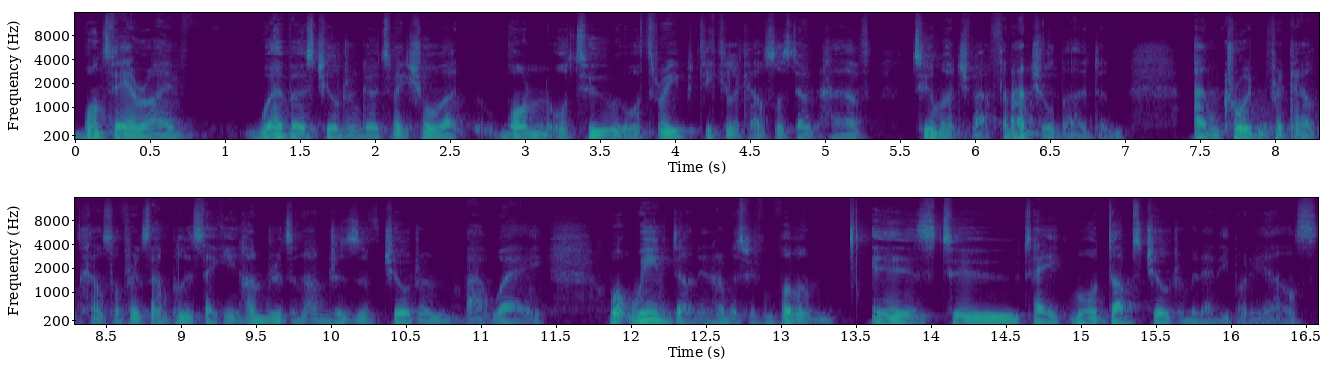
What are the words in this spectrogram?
once they arrive where those children go to make sure that one or two or three particular councils don't have too much of that financial burden. And Croydon for Council, for example, is taking hundreds and hundreds of children that way. What we've done in Hammersmith and Fulham is to take more Dubs children than anybody else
